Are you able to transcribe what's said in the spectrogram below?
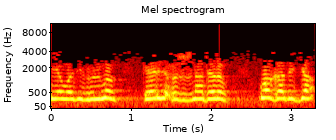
iyo wa dikrulmowt geerida waqad jaa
